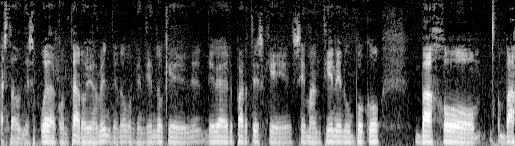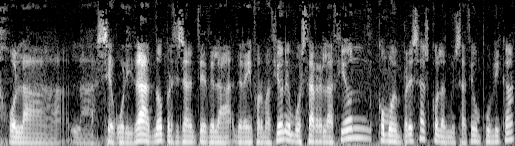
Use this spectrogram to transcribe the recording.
hasta donde se pueda contar, obviamente, ¿no? Porque entiendo que debe haber partes que se mantienen un poco bajo bajo la, la seguridad, ¿no? Precisamente de la, de la información en vuestra relación como empresas con la administración pública.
